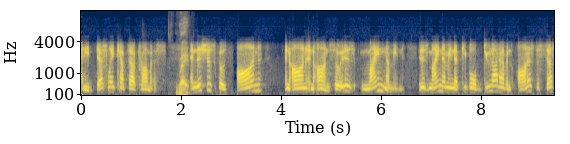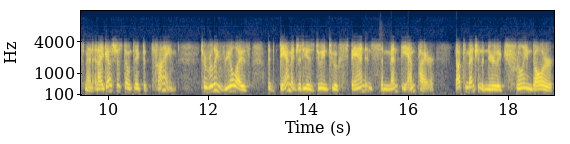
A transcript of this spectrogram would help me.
and he definitely kept that promise. Right. And this just goes on and on and on. So it is mind numbing. It is mind numbing that people do not have an honest assessment, and I guess just don't take the time to really realize the damage that he is doing to expand and cement the empire not to mention the nearly trillion dollar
